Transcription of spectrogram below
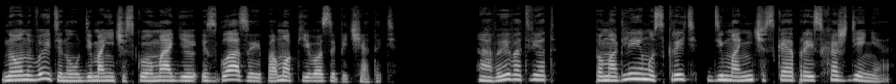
но он вытянул демоническую магию из глаза и помог его запечатать. А вы в ответ помогли ему скрыть демоническое происхождение.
